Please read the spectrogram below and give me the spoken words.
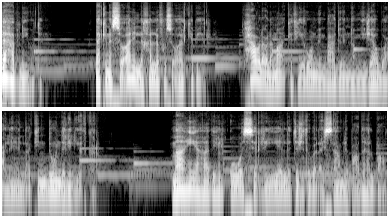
ذهب نيوتن. لكن السؤال اللي خلفه سؤال كبير. حاول علماء كثيرون من بعده إنهم يجاوبوا عليه لكن دون دليل يذكر. ما هي هذه القوة السرية اللي تجذب الأجسام لبعضها البعض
